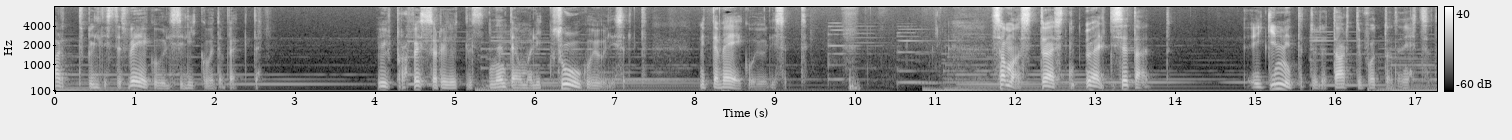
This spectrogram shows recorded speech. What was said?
Art pildistas V-kujulisi liikuvaid objekte üldprofessorid ütlesid, et nende oma liikus U-kujuliselt, mitte V-kujuliselt. samas tõest-, öeldi seda, et ei kinnitatud, et Arti fotod on ehtsad,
